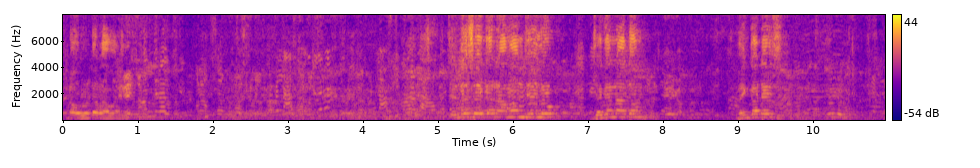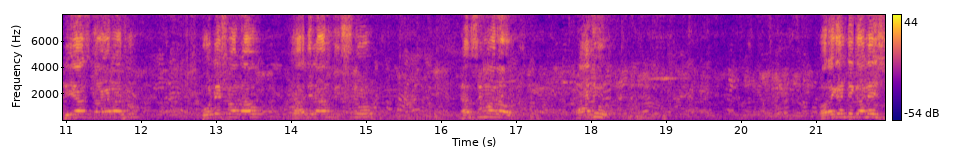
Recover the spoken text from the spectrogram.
రెండు రావాలి. చంద్రశేఖర్ రామాంజేలు జగన్నాథం Venkatesh Riyaz Nagaraju Koteswararao Yadilal Vishnu Narasimharao Raju Varaganti Ganesh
